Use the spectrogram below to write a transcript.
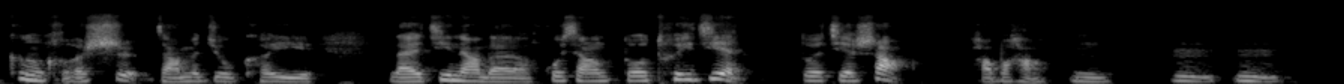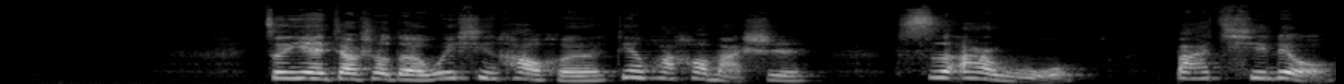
更合适，咱们就可以来尽量的互相多推荐、多介绍，好不好？嗯嗯嗯。曾燕教授的微信号和电话号码是四二五八七六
